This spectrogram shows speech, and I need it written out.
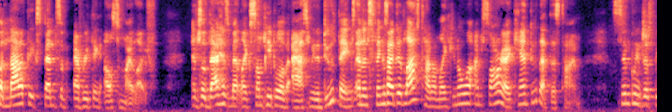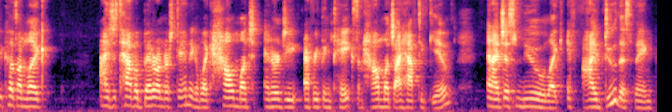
but not at the expense of everything else in my life. And so that has meant like some people have asked me to do things, and it's things I did last time. I'm like, you know what? I'm sorry, I can't do that this time. Simply just because I'm like, I just have a better understanding of like how much energy everything takes and how much I have to give. And I just knew like if I do this thing,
